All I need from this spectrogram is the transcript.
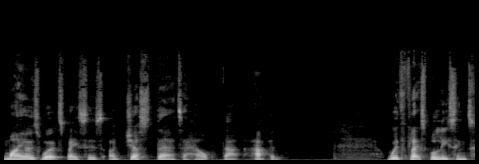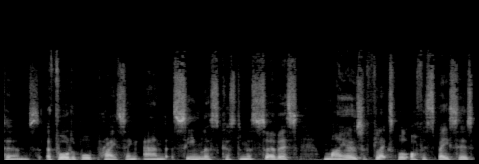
Mayo's workspaces are just there to help that happen. With flexible leasing terms, affordable pricing, and seamless customer service, Mayo's flexible office spaces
